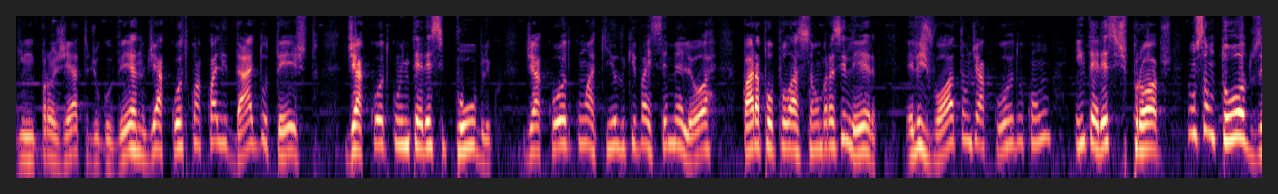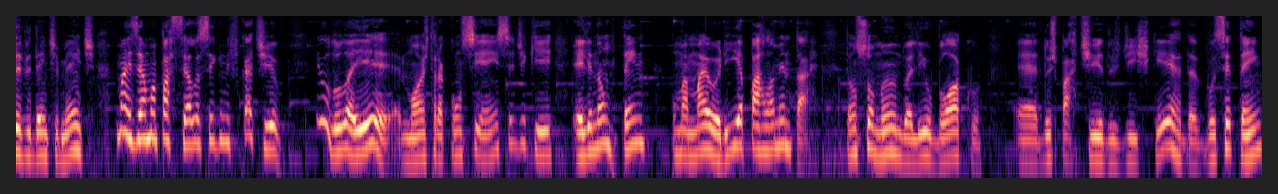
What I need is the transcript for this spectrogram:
em projeto de governo de acordo com a qualidade do texto, de acordo com o interesse público, de acordo com aquilo que vai ser melhor para a população brasileira. Eles votam de acordo com interesses próprios. Não são todos, evidentemente, mas é uma parcela significativa. E o Lula aí mostra a consciência de que ele não tem uma maioria parlamentar. Então, somando ali o bloco é, dos partidos de esquerda, você tem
